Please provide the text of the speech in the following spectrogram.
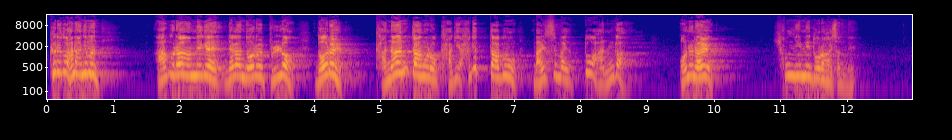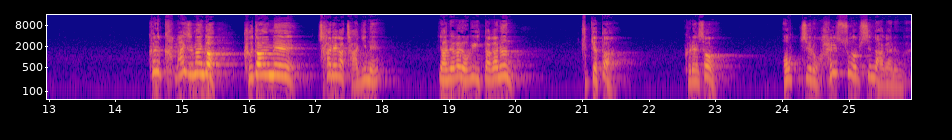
그래도 하나님은 아브라함에게 내가 너를 불러 너를 가나안 땅으로 가게 하겠다고 말씀하여 또 안 가. 어느 날 형님이 돌아가셨네. 그래 가만히 생각하니까 그 다음에 차례가 자기네. 야 내가 여기 있다가는 죽겠다. 그래서 억지로 할 수 없이 나가는 거예요.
